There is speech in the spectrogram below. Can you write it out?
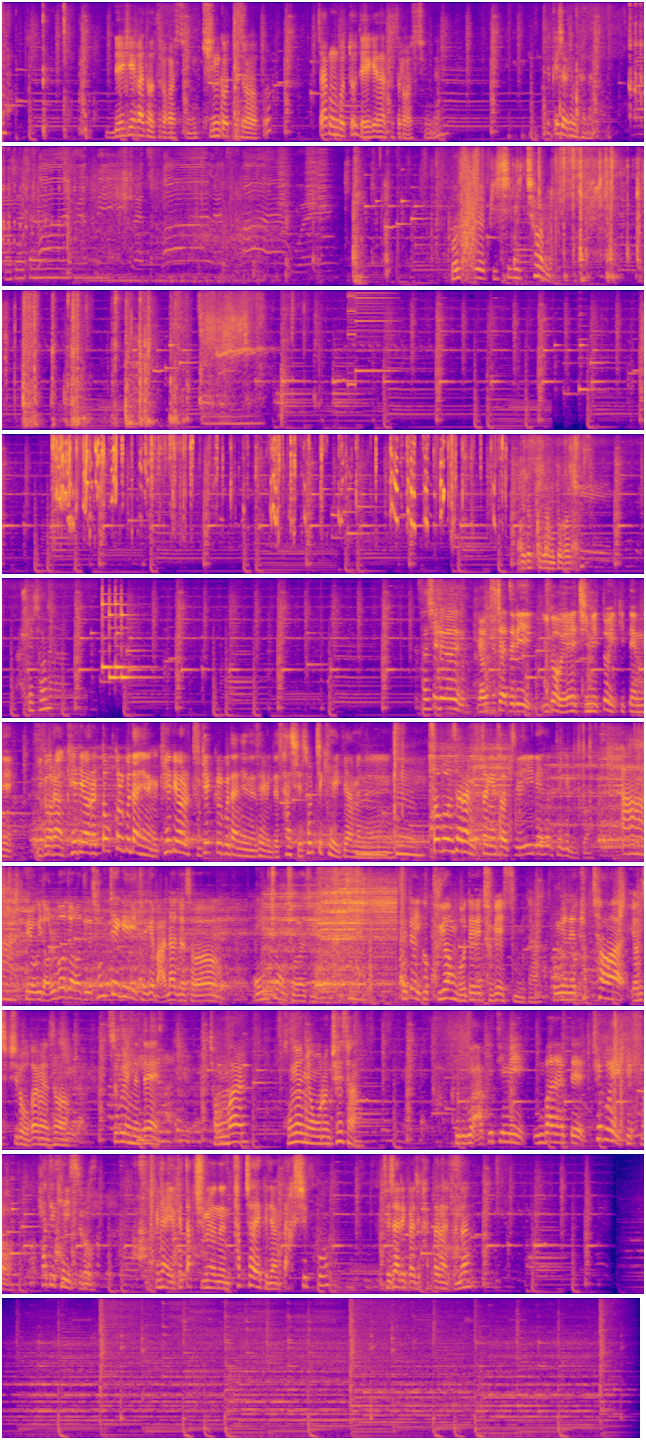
4개가 더 들어갈 수 있는 긴 것도 들어가고 작은 것도 4개나 더 들어갈 수 있는 획기적인 변화 짜자잔. 보스 B12000 이렇게 정도가 최, 최선? 사실은 연주자들이 이거 외에 짐이 또 있기 때문에 이거랑 캐리어를 또 끌고 다니는 거 캐리어를 두 개 끌고 다니는 셈인데 사실 솔직히 얘기하면은 음. 써본 사람 입장에서 제일의 선택은 이거 아. 그 여기 넓어져가지고 선택이 되게 많아져서 엄청 좋아진 거예요 진짜. 제가 이거 구형 모델이 두 개 있습니다 공연에 탑차와 연습실을 오가면서 쓰고 있는데 정말 공연용으로는 최상 그리고 악기팀이 음반할 때 최고의 이펙터 하드 케이스로 그냥 이렇게 딱 주면은 탑차에 그냥 딱 싣고 제자리까지 갖다 놔주는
